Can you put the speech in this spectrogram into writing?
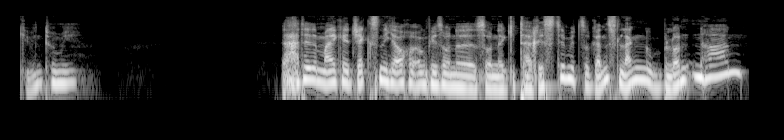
Give in to me. Hatte Michael Jackson nicht auch irgendwie so eine, so eine Gitarristin mit so ganz langen blonden Haaren?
